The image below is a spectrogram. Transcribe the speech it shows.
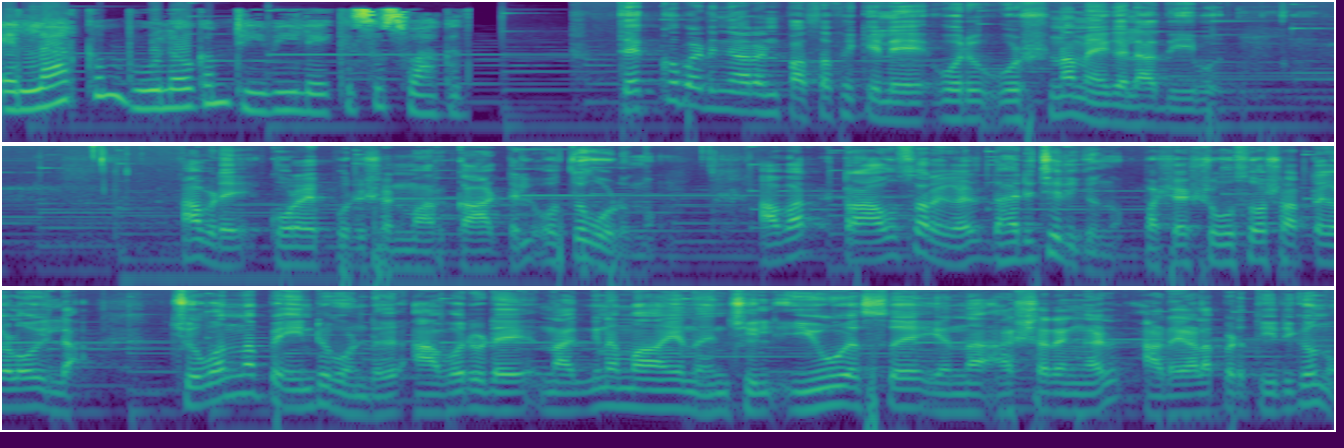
എല്ലാവർക്കും ഭൂലോകം ടിവിയിലേക്ക് സുസ്വാഗതം. തെക്കു പടിഞ്ഞാറൻ പസഫിക്കിലെ ഒരു ഉഷ്ണമേഖലാ ദ്വീപ്. അവിടെ കുറേ പുരുഷന്മാർ കാട്ടിൽ ഒത്തുകൂടുന്നു. അവർ ട്രൗസറുകൾ ധരിച്ചിരിക്കുന്നു പക്ഷേ ഷൂസോ ഷർട്ടുകളോ ഇല്ല. ചുവന്ന പെയിന്റ് കൊണ്ട് അവരുടെ നഗ്നമായ നെഞ്ചിൽ യു എന്ന അക്ഷരങ്ങൾ അടയാളപ്പെടുത്തിയിരിക്കുന്നു.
